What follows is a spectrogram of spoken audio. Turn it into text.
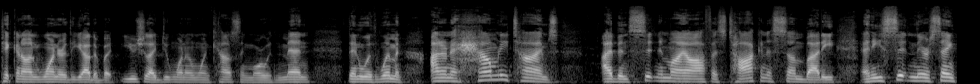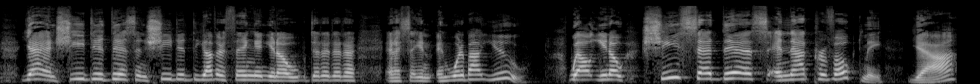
picking on one or the other, but usually I do one on one counseling more with men than with women. I don't know how many times I've been sitting in my office talking to somebody, and he's sitting there saying, Yeah, and she did this, and she did the other thing, and you know, da da da da. And I say, and, and what about you? Well, you know, she said this, and that provoked me. Yeah?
